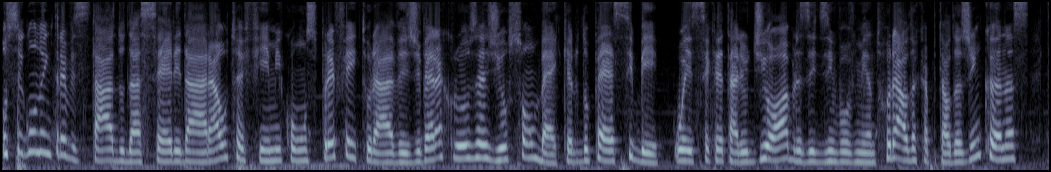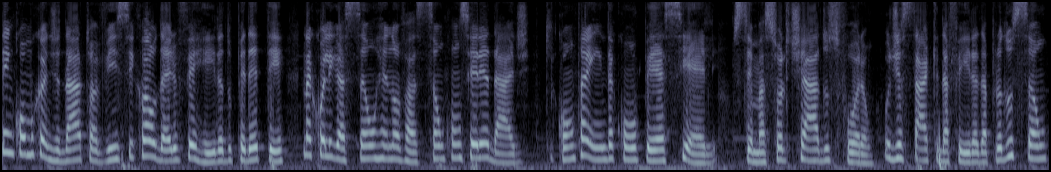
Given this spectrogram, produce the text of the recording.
O segundo entrevistado da série da Arauto FM com os prefeituráveis de Veracruz é Gilson Becker, do PSB. O ex-secretário de Obras e Desenvolvimento Rural da capital das Gincanas tem como candidato a vice Claudério Ferreira, do PDT, na coligação Renovação com Seriedade, que conta ainda com o PSL. Os temas sorteados foram o destaque da Feira da Produção,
